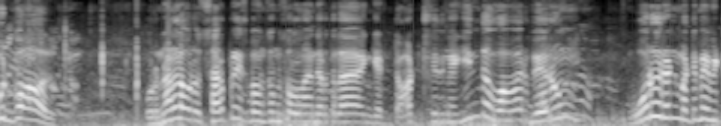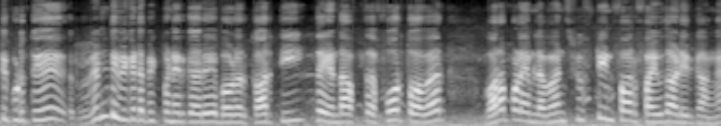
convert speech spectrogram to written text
குட் பால் ஒரு நல்ல ஒரு சர்ப்ரைஸ் பவுன்ஸ்னு சொல்லலாம் இந்த இடத்துல. இங்கே டாட் இதுங்க. இந்த ஓவர் வெறும் ஒரு ரன் மட்டுமே விட்டு கொடுத்து ரெண்டு விக்கெட்டை பிக் பண்ணியிருக்காரு bowler Karthi. The end of the fourth over Varapalayam elevens fifteen for five தான் ஆடி இருக்காங்க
